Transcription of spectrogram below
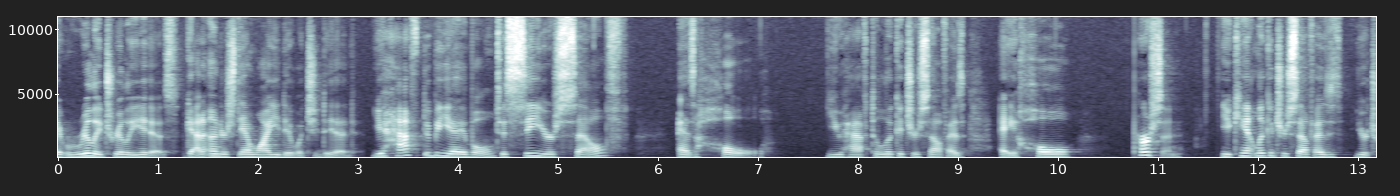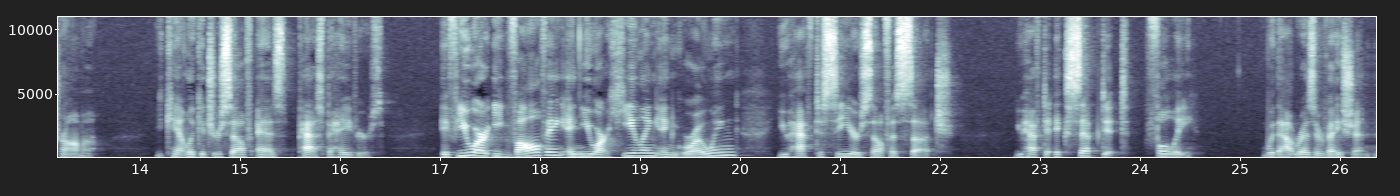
It really, truly is. You got to understand why you did what you did. You have to be able to see yourself as whole. You have to look at yourself as a whole person. You can't look at yourself as your trauma. You can't look at yourself as past behaviors. If you are evolving and you are healing and growing, you have to see yourself as such. You have to accept it fully without reservation.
